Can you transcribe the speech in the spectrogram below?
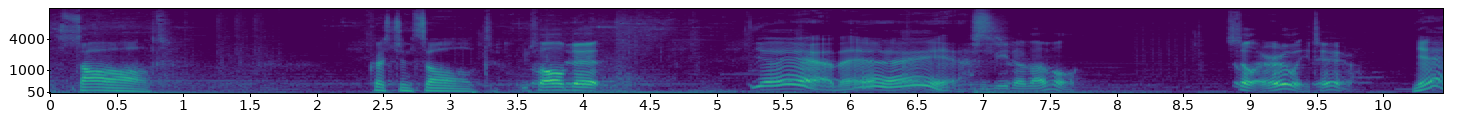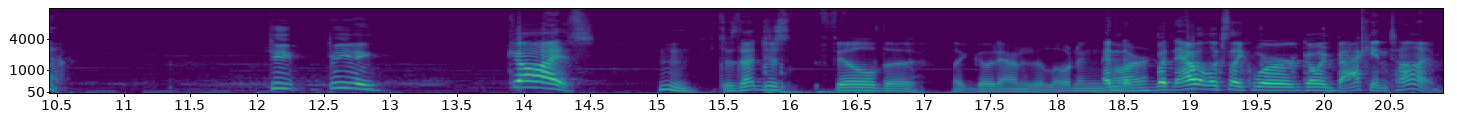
Solved. Question solved. You solved it. Yeah, badass. Beat a level. Still early, too. Yeah. Keep beating. Guys! Hmm. Does that just fill the like go down to the loading And bar? But now it looks like we're going back in time.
